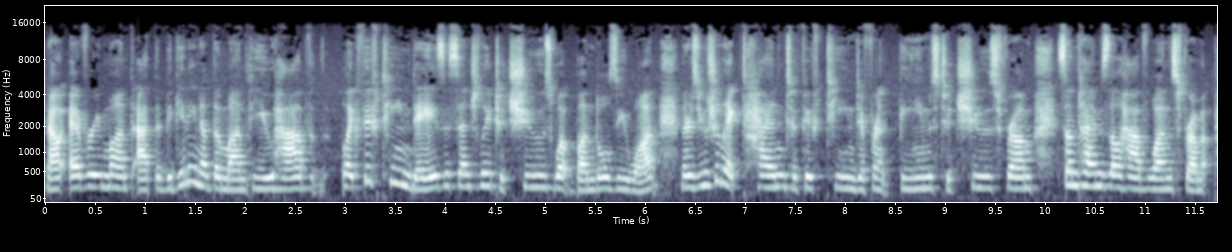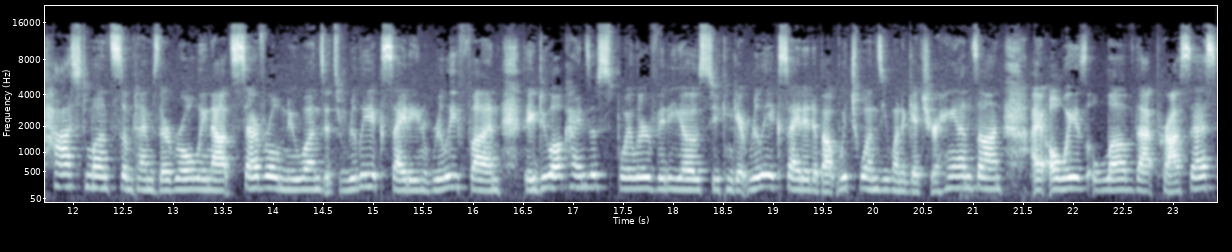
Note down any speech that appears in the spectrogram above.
Now, every month at the beginning of the month, you have like 15 days essentially to choose what bundles you want. There's usually like 10 to 15 different themes to choose from. Sometimes they'll have ones from past months, sometimes they're rolling out several new ones. It's really exciting, really fun. They do all kinds of spoiler videos so you can get really excited about which ones you want to get your hands on. I always love that process.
